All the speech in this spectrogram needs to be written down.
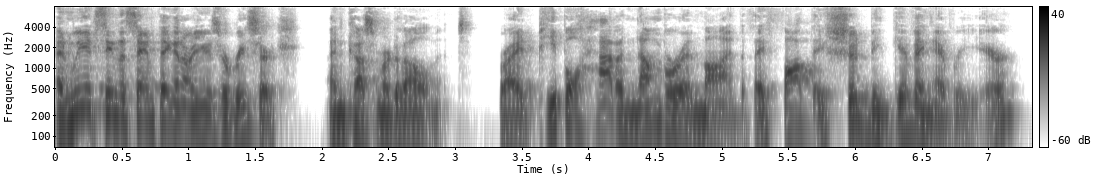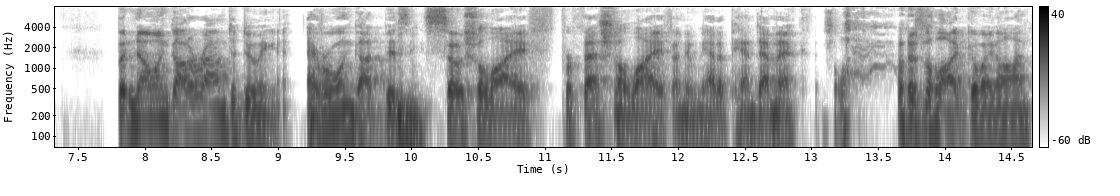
And we had seen the same thing in our user research and customer development right? People had a number in mind that they thought they should be giving every year, but no one got around to doing it. Everyone got busy, mm-hmm. social life, professional life. I mean, we had a pandemic. There's a lot, there's a lot going on.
